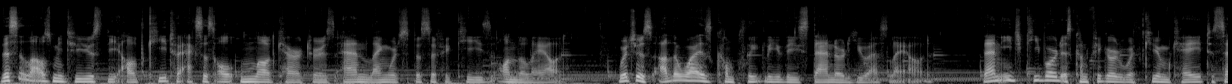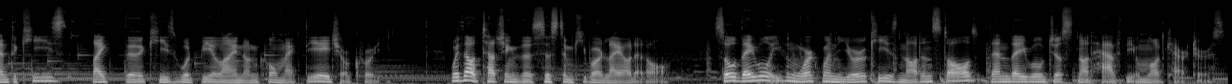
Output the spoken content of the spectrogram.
This allows me to use the Alt key to access all umlaut characters and language specific keys on the layout, which is otherwise completely the standard US layout. Then each keyboard is configured with QMK to send the keys like the keys would be aligned on Colemak DH or QWERTY, without touching the system keyboard layout at all. So they will even work when EuroKey is not installed, then they will just not have the umlaut characters.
